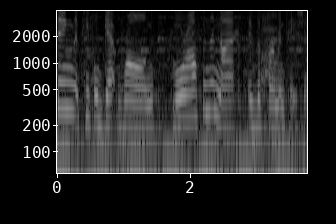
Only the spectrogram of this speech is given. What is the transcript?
thing that people get wrong more often than not is the fermentation.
